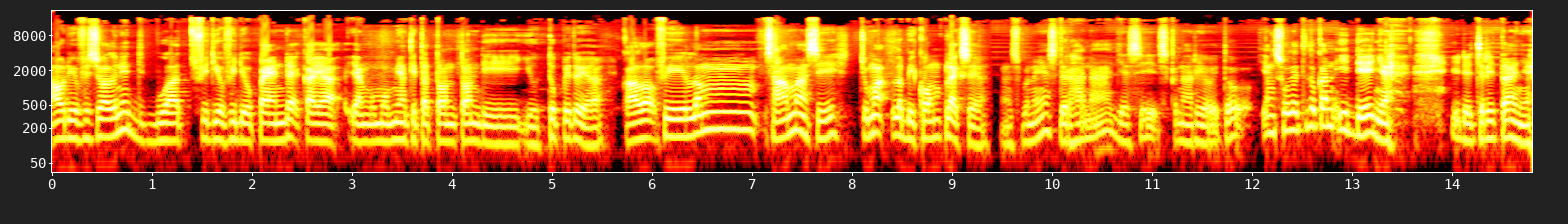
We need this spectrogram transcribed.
Audiovisual ini dibuat video-video pendek kayak yang umumnya kita tonton di YouTube itu ya. Kalau film sama sih, cuma lebih kompleks ya. Nah, sebenarnya sederhana aja sih skenario itu. Yang sulit itu kan idenya, ide ceritanya.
